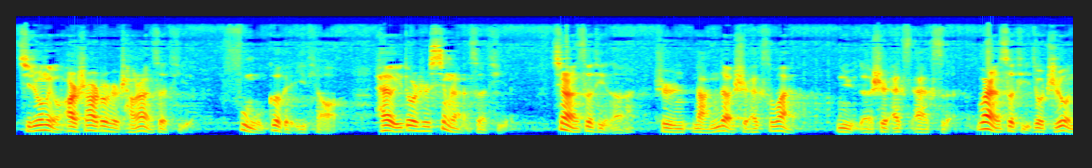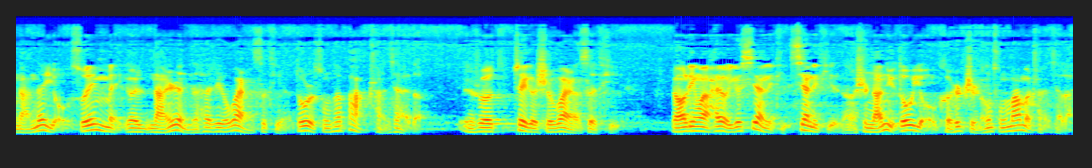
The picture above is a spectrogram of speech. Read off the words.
其中呢有二十二对是常染色体，父母各给一条，还有一对是性染色体。性染色体呢是男的是 XY，女的是 XX。Y 染色体就只有男的有，所以每个男人的他这个 Y 染色体都是从他爸传下来的。比如说这个是 Y 染色体。然后另外还有一个线粒体，线粒体呢是男女都有，可是只能从妈妈传下来。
